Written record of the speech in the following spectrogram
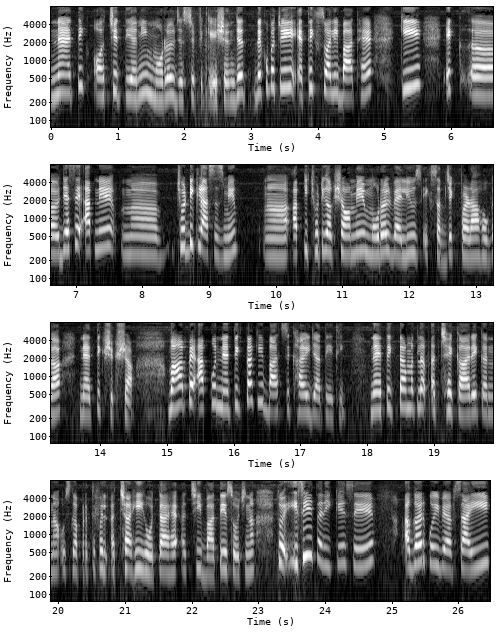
नैतिक औचित्य यानी मॉरल जस्टिफिकेशन देखो बच्चों, ये एथिक्स वाली बात है कि एक जैसे आपने छोटी क्लासेस में आपकी छोटी कक्षाओं में मोरल वैल्यूज़ एक सब्जेक्ट पढ़ा होगा, नैतिक शिक्षा। वहाँ पे आपको नैतिकता की बात सिखाई जाती थी। नैतिकता मतलब अच्छे कार्य करना, उसका प्रतिफल अच्छा ही होता है, अच्छी बातें सोचना। तो इसी तरीके से अगर कोई व्यवसायी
